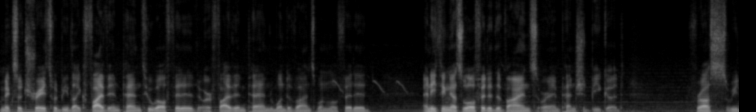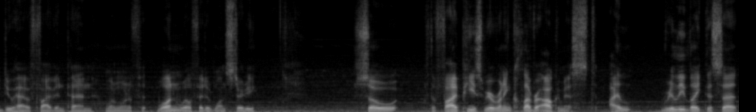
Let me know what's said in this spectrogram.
mix of traits would be like 5 impen, 2 well fitted, or 5 impen, 1 divines, 1 well fitted. Anything that's well fitted divines or impen should be good. For us, we do have 5 impen, 1, one, one well fitted, 1 sturdy. So the 5 piece, we are running Clever Alchemist. I really like this set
